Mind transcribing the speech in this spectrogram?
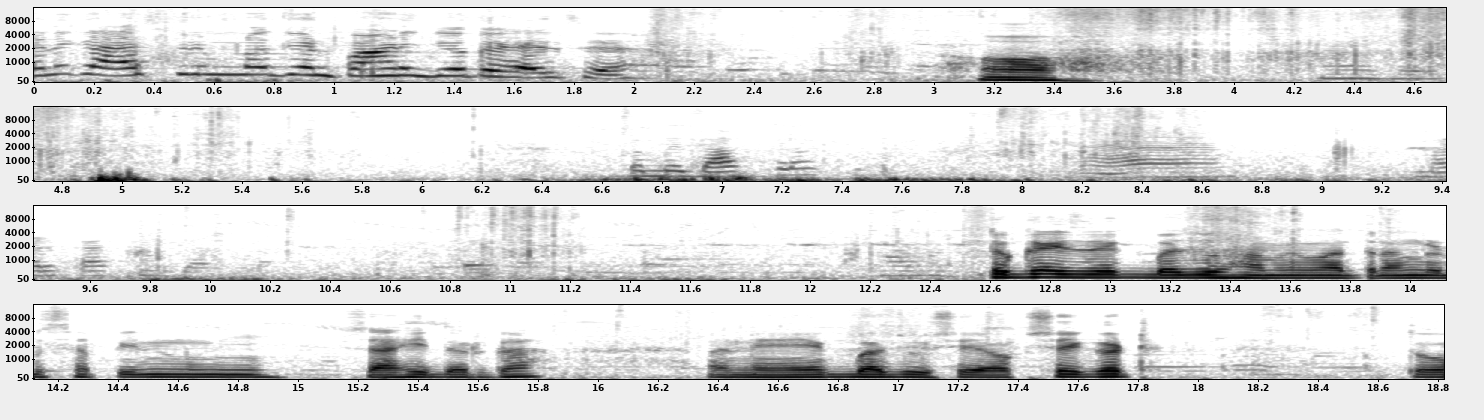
એને કે આઈસ્ક્રીમ ન જો પાણી ગયો તો હેલ છે. હા. તમે દાખલા? મારા કાકી દાખલા. તો ગાઈઝ એક બાજુ સામેમાં ત્રંગડ સાપીની શાહી દરગાહ અને એક બાજુ છે અક્ષયગઢ તો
